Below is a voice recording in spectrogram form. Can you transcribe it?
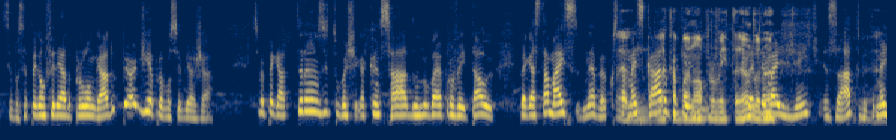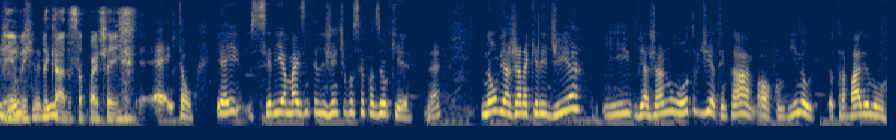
Se você pegar um feriado prolongado, o pior dia para você viajar você vai pegar trânsito, vai chegar cansado, não vai aproveitar, vai gastar mais, né? Vai custar é, mais caro. Vai acabar não aproveitando, vai ter né? mais gente, exato, vai ter é mais bem, gente. É bem complicado essa parte aí. É, então, e aí seria mais inteligente você fazer o quê, né? Não viajar naquele dia e viajar num outro dia, tentar, ó, combina, eu trabalho no,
